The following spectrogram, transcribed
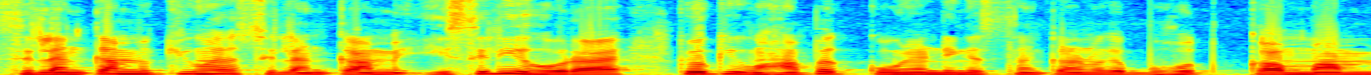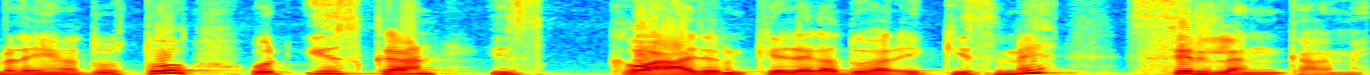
श्रीलंका में क्यों है? श्रीलंका में इसलिए हो रहा है क्योंकि वहाँ पर कोविड नाइन्टीन संक्रमण के बहुत कम मामले हैं दोस्तों। और इस कारण इसका आयोजन किया जाएगा 2021 में श्रीलंका में।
